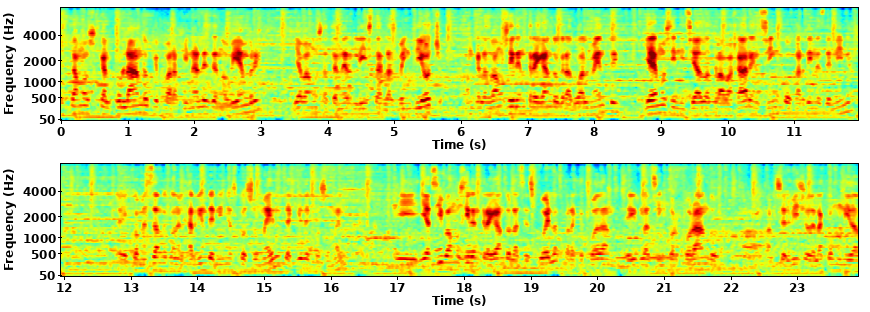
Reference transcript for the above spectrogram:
Estamos calculando que para finales de noviembre ya vamos a tener listas las 28, aunque las vamos a ir entregando gradualmente. Ya hemos iniciado a trabajar en cinco jardines de niños, eh, comenzando con el Jardín de Niños Cozumel, de aquí de Cozumel. Y, así vamos a ir entregando las escuelas para que puedan irlas incorporando al servicio de la comunidad.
